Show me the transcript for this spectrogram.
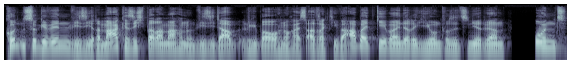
Kunden zu gewinnen, wie sie ihre Marke sichtbarer machen und wie sie darüber auch noch als attraktiver Arbeitgeber in der Region positioniert werden. Und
